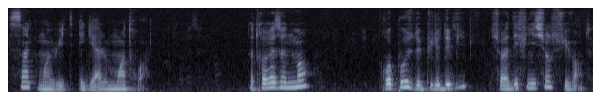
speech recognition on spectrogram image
5 moins 8 égale moins 3. Notre raisonnement repose depuis le début sur la définition suivante.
